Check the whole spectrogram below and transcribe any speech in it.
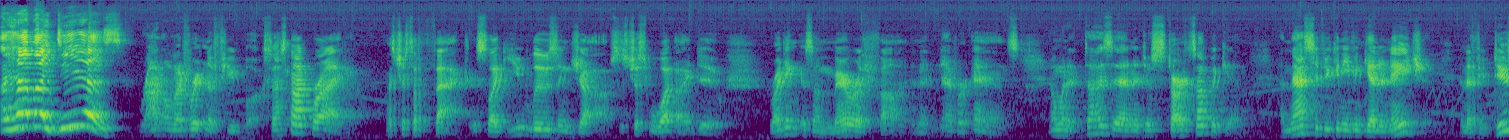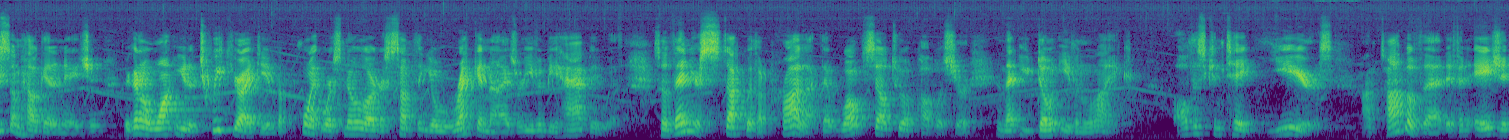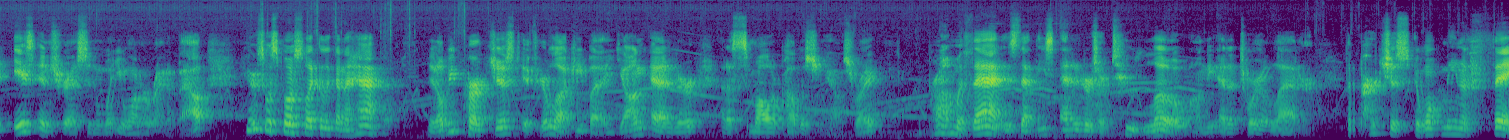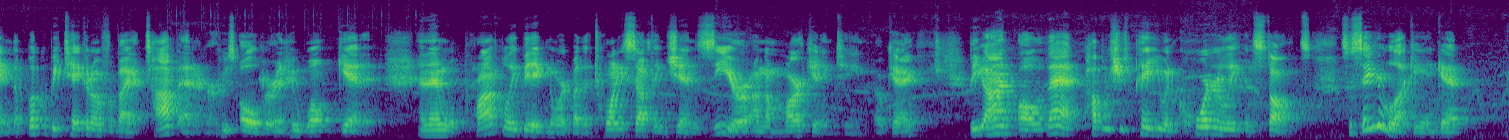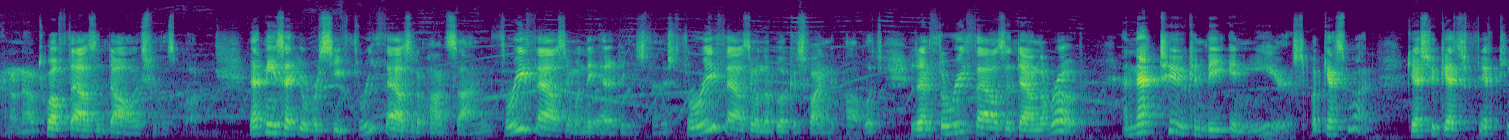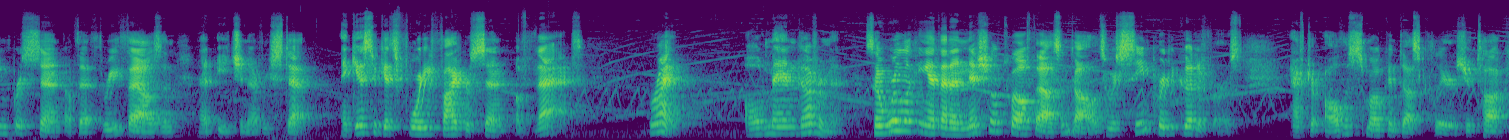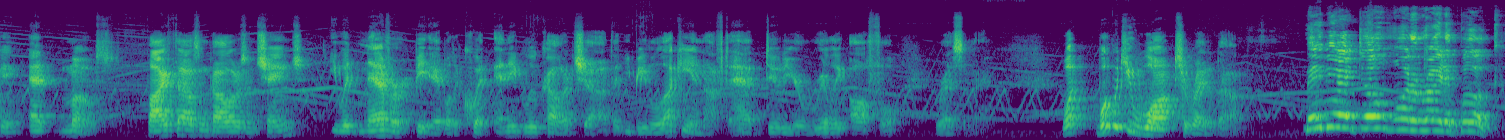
I have ideas. Ronald, I've written a few books. That's not bragging. That's just a fact. It's like you losing jobs. It's just what I do. Writing is a marathon and it never ends. And when it does end, it just starts up again. And that's if you can even get an agent. And if you do somehow get an agent, they're going to want you to tweak your idea to the point where it's no longer something you'll recognize or even be happy with. So then you're stuck with a product that won't sell to a publisher and that you don't even like. All this can take years. On top of that, if an agent is interested in what you want to write about, here's what's most likely going to happen. It'll be purchased, if you're lucky, by a young editor at a smaller publishing house, right? The problem with that is that these editors are too low on the editorial ladder. The purchase, it won't mean a thing. The book will be taken over by a top editor who's older and who won't get it, and then will promptly be ignored by the 20 something Gen Zer on the marketing team, okay? Beyond all that, publishers pay you in quarterly installments. So say you're lucky and get, I don't know, $12,000 for this book. That means that you'll receive 3000 upon signing, 3000 when the editing is finished, 3000 when the book is finally published, and then 3000 down the road. And that too can be in years. But guess what? Guess who gets 15% of that 3000 at each and every step? And guess who gets 45% of that? Right. Old man government. So we're looking at that initial $12,000, which seemed pretty good at first. After all the smoke and dust clears, you're talking at most $5,000 and change. You would never be able to quit any blue collar job that you'd be lucky enough to have due to your really awful resume. What, what would you want to write about? Maybe I don't want to write a book.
